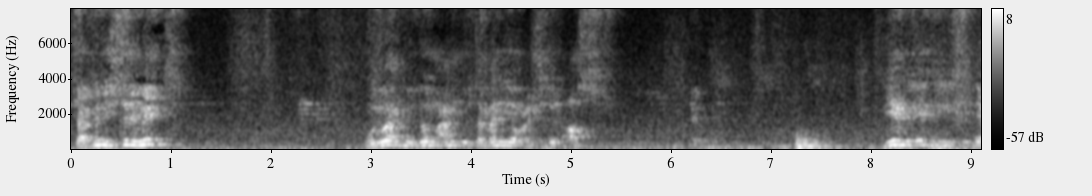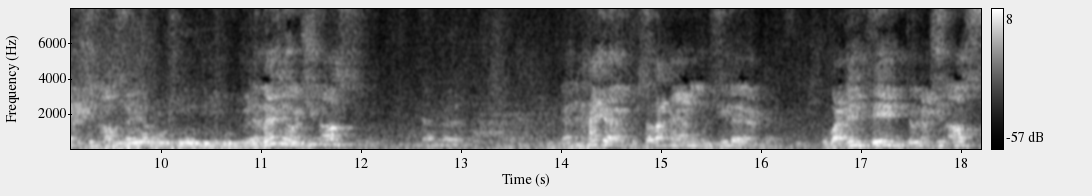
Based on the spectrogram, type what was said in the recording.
مش عارفين نشتري متر والواحد من دول عنده 28 قصر. بيعمل إيه في 22 قصر؟ 28 قصر. يعني حاجة بصراحة يعني مذهلة يعني. وبعدين فين 28 قصر؟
